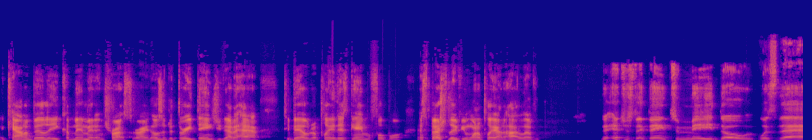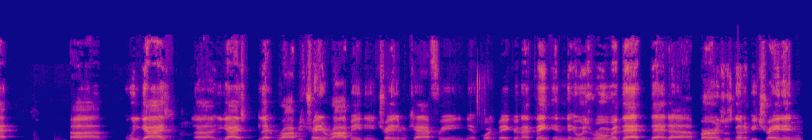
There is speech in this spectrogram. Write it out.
Accountability, commitment, and trust, right? Those are the three things you got to have to be able to play this game of football, especially if you want to play at a high level. The interesting thing to me, though, was that uh, when guys uh, you guys let Rob, you traded Robbie, and you traded McCaffrey, and you know, of course Baker, and I think, and it was rumored that that uh, Burns was going to be traded, and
